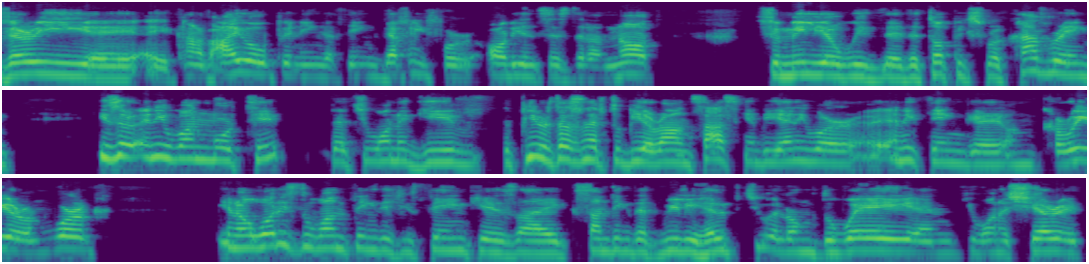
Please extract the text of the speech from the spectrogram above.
very uh, kind of eye-opening. I think definitely for audiences that are not familiar with the, the topics we're covering. Is there any one more tip that you want to give? The peers doesn't have to be around SASE; can be anywhere, anything uh, on career, on work. You know, what is the one thing that you think is like something that really helped you along the way, and you want to share it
